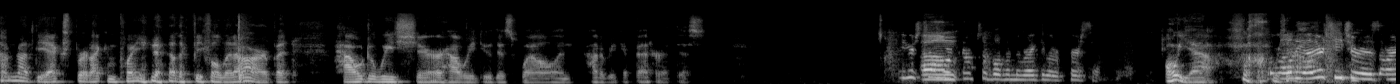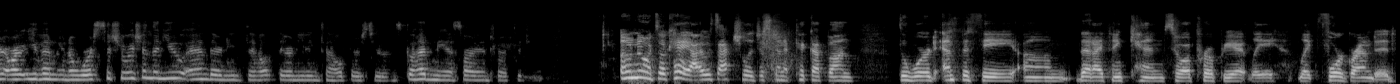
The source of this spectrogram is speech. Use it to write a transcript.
I'm not the expert. I can point you to other people that are, but how do we share how we do this well and how do we get better at this? You're still more Um, comfortable than the regular person. Oh, yeah. All the Yeah. other teachers are, are even in a worse situation than you, and they're need to help. They're needing to help their students. Go ahead, Mia. Sorry, I interrupted you. Oh, no, it's okay. I was actually just going to pick up on the word empathy um, that I think can so appropriately, like foregrounded.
